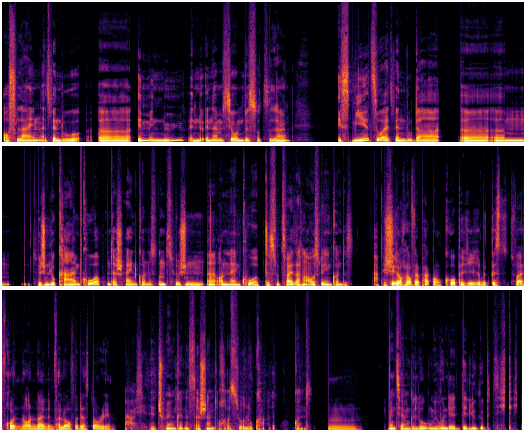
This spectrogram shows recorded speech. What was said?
Offline, als wenn du äh, im Menü, wenn du in der Mission bist sozusagen, ist mir jetzt so, als wenn du da äh, ähm, zwischen lokalem Koop unterscheiden konntest und zwischen äh, Online-Koop, dass du zwei Sachen auswählen konntest. Hab ich Steht schon- auch auf der Packung. Kooperiere mit bis zu zwei Freunden online im Verlauf der Story. Aber ich hätte jetzt schwören können, dass da stand auch, du lokal konntest. Hm. Ich meine, sie haben gelogen, wir wurden der, der Lüge bezichtigt.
